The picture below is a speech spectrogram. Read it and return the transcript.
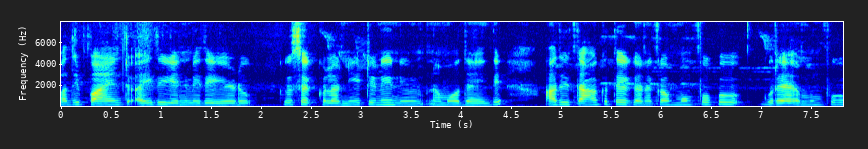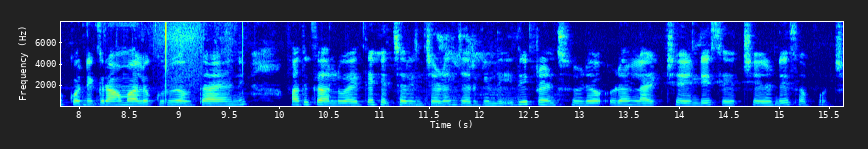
పది పాయింట్ ఐదు ఎనిమిది ఏడు క్యూసెక్కుల నీటిని నమోదైంది. అది తాకితే గనక ముంపుకు గురి ముంపుకు కొన్ని గ్రామాలు గురి అవుతాయని అధికారులు అయితే హెచ్చరించడం జరిగింది. ఇది ఫ్రెండ్స్ వీడియో. వీడియోని లైక్ చేయండి షేర్ చేయండి సపోర్ట్ చేయండి.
